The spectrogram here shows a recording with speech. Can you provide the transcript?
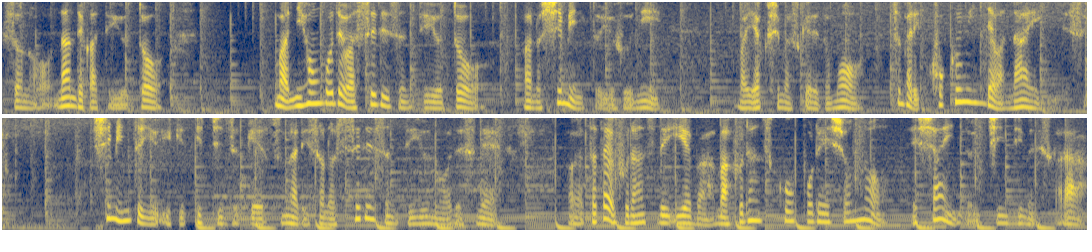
その、なんでかっていうと、まあ、日本語ではシリズンっていうと、あの、市民というふうに、まあ、訳しますけれども、つまり国民ではないんですよ。市民という位置づけ、つまりそのシリズンっていうのはですね、例えばフランスで言えば、まあ、フランスコーポレーションの社員の一員っていう意味ですから、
